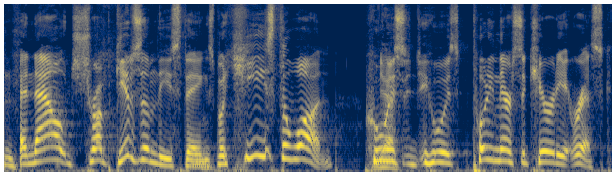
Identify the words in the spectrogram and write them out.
and now Trump gives them these things, but he's the one who Yeah. is who is putting their security at risk.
